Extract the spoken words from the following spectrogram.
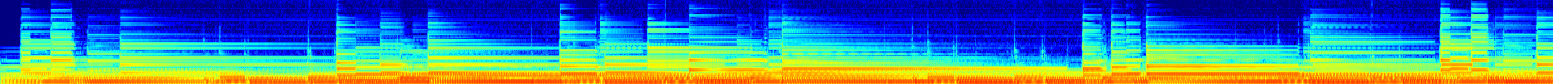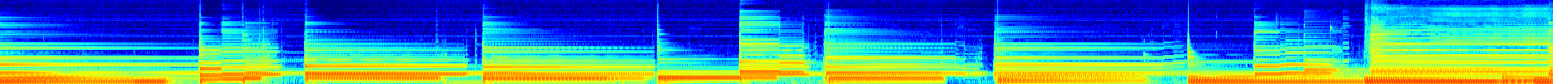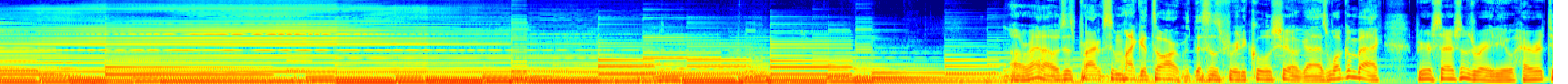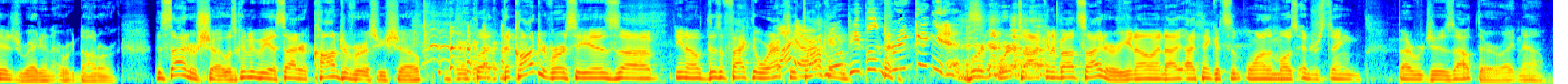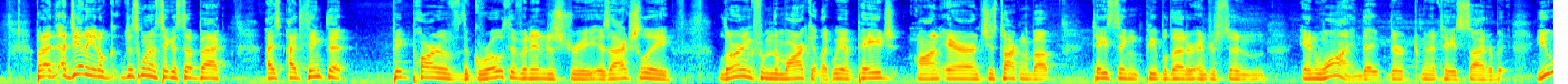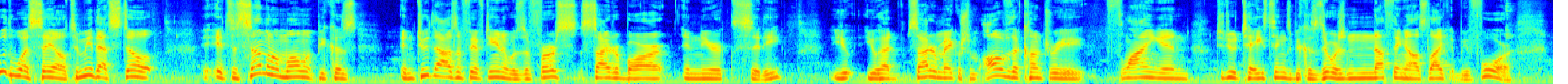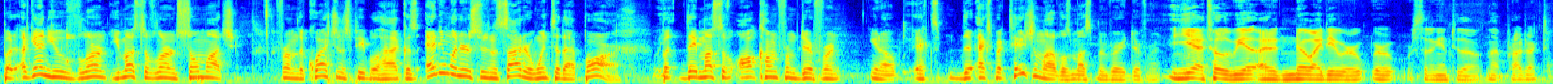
practicing my guitar, but this is a pretty cool show, guys. Welcome back. Beer Sessions Radio, heritageradionetwork.org. The Cider Show is going to be a cider controversy show, but the controversy is, uh, you know, there's a fact that we're actually Why aren't talking. more people drinking it? we're, we're talking about cider, you know, and I, I think it's one of the most interesting beverages out there right now. But I, I, Danny, you know, just want to take a step back. I, I think that big part of the growth of an industry is actually learning from the market. Like we have Paige on air, and she's talking about tasting people that are interested in, in wine. They they're going to taste cider. But you with Wassail, to me, that's still it's a seminal moment because in 2015 it was the first cider bar in New York City. You you had cider makers from all over the country flying in to do tastings because there was nothing else like it before. But again, you've learned you must have learned so much from the questions people had because anyone interested in cider went to that bar, but they must have all come from different. You know, ex- the expectation levels must have been very different. Yeah, totally. We I had no idea we were, we were, sitting into the, that project,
